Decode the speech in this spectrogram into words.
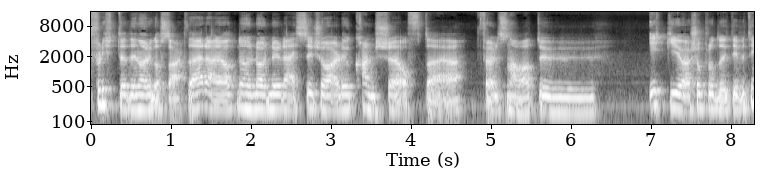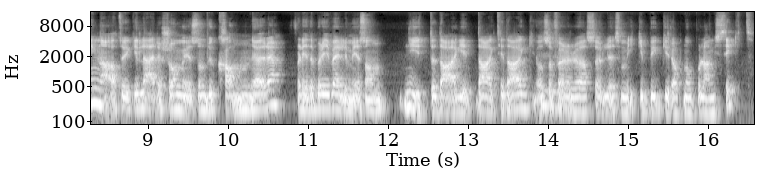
flytte til Norge og starte der. er at når, du reiser, så er det jo kanskje ofte følelsen av at du ikke gjør så produktive ting. Da. At du ikke lærer så mye som du kan gjøre. Fordi det blir veldig mye sånn nyte dag, dag til dag, og så føler du altså liksom ikke bygger opp noe på lang sikt.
